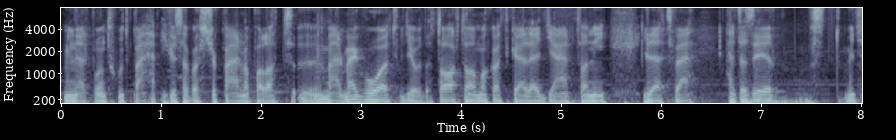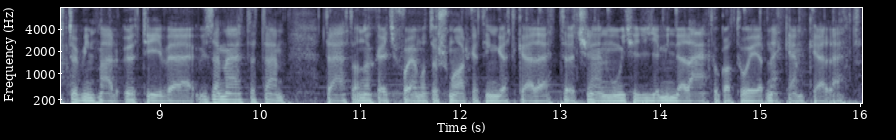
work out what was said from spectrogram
mindenhu-t, pár, igazából az csak pár nap alatt már megvolt, ugye oda tartalmakat kellett gyártani, illetve hát azért ugye több mint már öt éve üzemeltetem, tehát annak egy folyamatos marketinget kellett csinálni, úgyhogy ugye minden látogatóért nekem kellett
